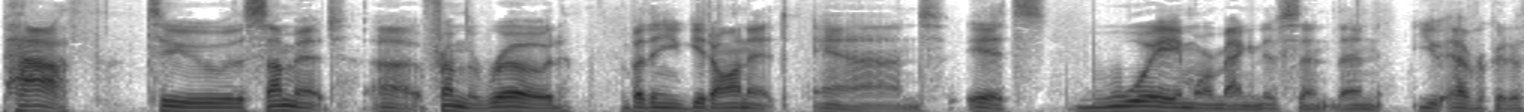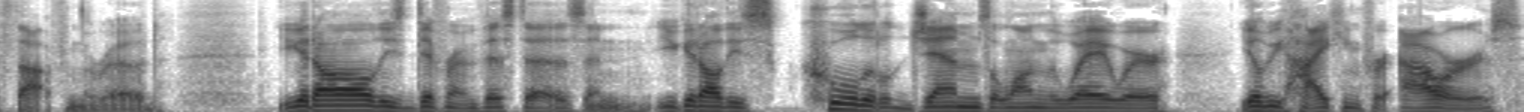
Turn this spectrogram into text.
path to the summit uh, from the road, but then you get on it and it's way more magnificent than you ever could have thought from the road. You get all these different vistas and you get all these cool little gems along the way where you'll be hiking for hours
